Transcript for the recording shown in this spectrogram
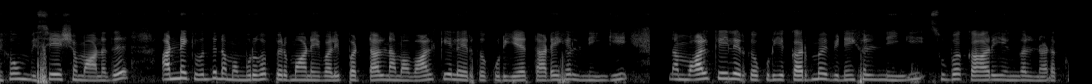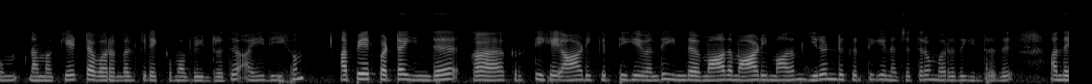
மிகவும் விசேஷமானது. அன்னைக்கு வந்து நம்ம முருகப்பெருமானை வழிபட்டால் நம்ம வாழ்க்கையில் இருக்கக்கூடிய தடைகள் நீங்கி நம் வாழ்க்கையில் இருக்கக்கூடிய கர்ம வினைகள் நீங்கி சுப காரியங்கள் நடக்கும். நம்ம கேட்ட வரங்கள் கிடைக்கும் அப்படின்றது ஐதீகம். அப்பேற்பட்ட இந்த க கிருத்திகை ஆடி கிருத்திகை வந்து இந்த மாதம் ஆடி மாதம் இரண்டு கிருத்திகை நட்சத்திரம் வருதுகின்றது. அந்த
